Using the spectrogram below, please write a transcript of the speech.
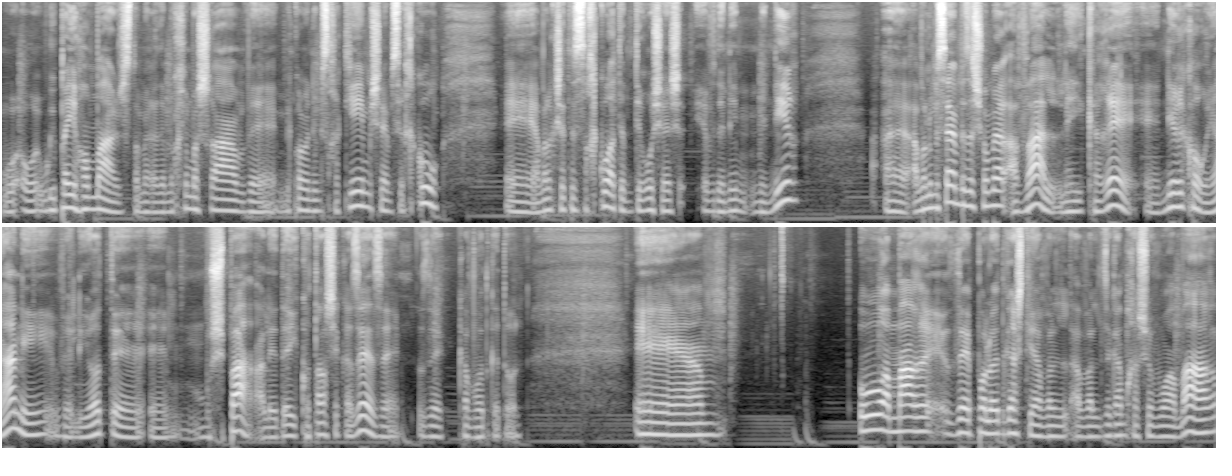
uh, we pay homage, זאת אומרת, הם לוקחים השראה מכל מיני משחקים שהם שיחקו, אבל כשתשחקו אתם תראו שיש הבדלים מניר. אבל הוא מסיים בזה שאומר, אבל להיקרא ניר קוריאני ולהיות מושפע על ידי כותר שכזה, זה, זה כבוד גדול. הוא אמר, זה פה לא הדגשתי, אבל, אבל זה גם חשוב, הוא אמר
